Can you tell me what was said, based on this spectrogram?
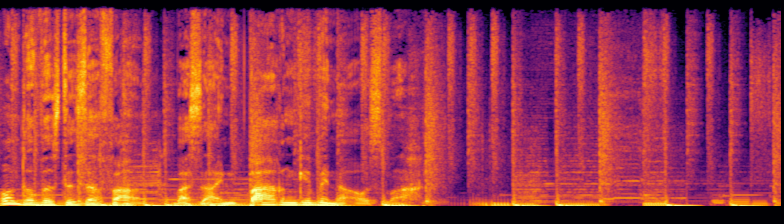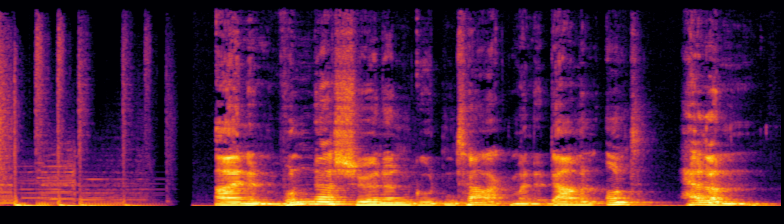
und du wirst es erfahren, was einen wahren Gewinner ausmacht. Einen wunderschönen guten Tag, meine Damen und Herren.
